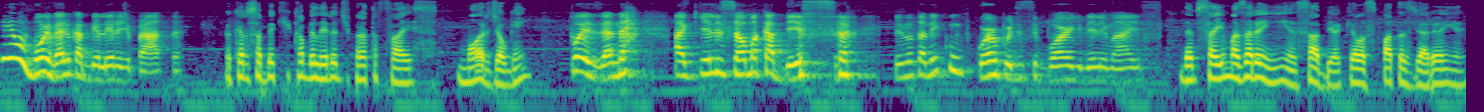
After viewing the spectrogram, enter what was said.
e o bom e velho Cabeleira de Prata. Eu quero saber o que Cabeleira de Prata faz. Morde alguém? Pois é, né? Aqui ele só é uma cabeça. Ele não tá nem com o corpo de ciborgue dele mais. Deve sair umas aranhinhas, sabe? Aquelas patas de aranha,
